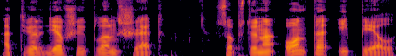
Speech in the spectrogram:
отвердевший планшет. Собственно, он-то и пел.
